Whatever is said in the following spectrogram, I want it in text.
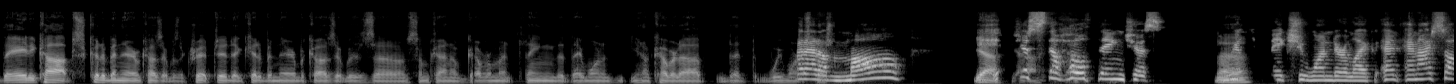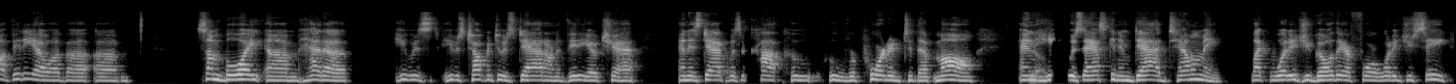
the eighty cops could have been there because it was a cryptid. It could have been there because it was uh, some kind of government thing that they wanted, you know, covered up that we weren't. But at a mall, yeah, just the whole thing just uh-huh. really makes you wonder. Like, and and I saw a video of a um, some boy um, had a he was he was talking to his dad on a video chat and his dad was a cop who who reported to that mall and yeah. he was asking him dad tell me like what did you go there for? What did you see?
